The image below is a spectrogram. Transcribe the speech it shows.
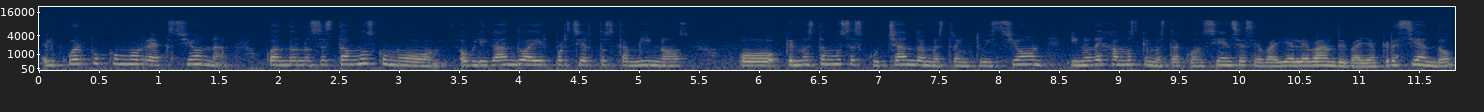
el cuerpo cómo reacciona cuando nos estamos como obligando a ir por ciertos caminos o que no estamos escuchando nuestra intuición y no dejamos que nuestra conciencia se vaya elevando y vaya creciendo,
